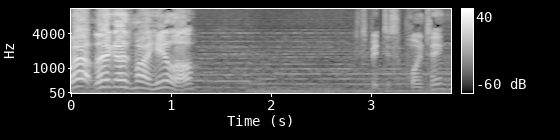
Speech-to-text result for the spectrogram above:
Well, there goes my healer. It's a bit disappointing.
